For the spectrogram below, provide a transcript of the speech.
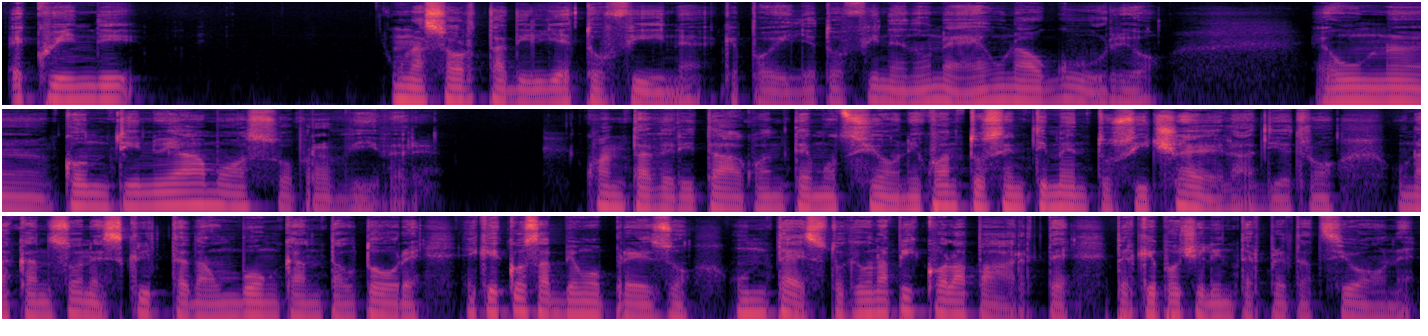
E quindi una sorta di lieto fine, che poi lieto fine non è, è un augurio, è un eh, continuiamo a sopravvivere. Quanta verità, quante emozioni, quanto sentimento si cela dietro una canzone scritta da un buon cantautore e che cosa abbiamo preso? Un testo che è una piccola parte, perché poi c'è l'interpretazione,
